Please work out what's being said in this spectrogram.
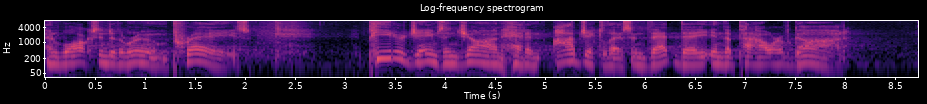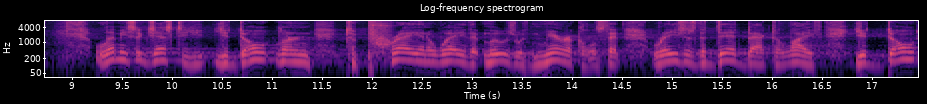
and walks into the room, prays. Peter, James, and John had an object lesson that day in the power of God. Let me suggest to you, you don't learn to pray in a way that moves with miracles, that raises the dead back to life. You don't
